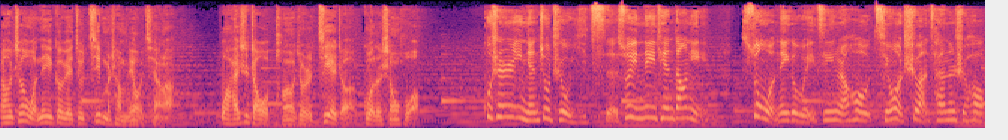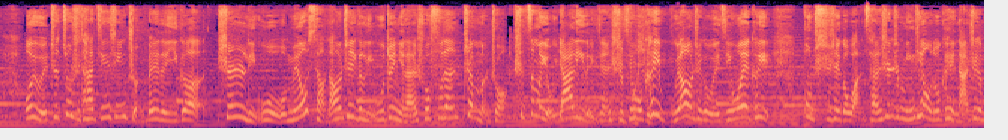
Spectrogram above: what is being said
然后之后我那一个月就基本上没有钱了，我还是找我朋友就是借着过的生活。过生日一年就只有一次，所以那一天当你送我那个围巾，然后请我吃晚餐的时候，我以为这就是他精心准备的一个生日礼物。我没有想到这个礼物对你来说负担这么重，是这么有压力的一件事情。我可以不要这个围巾，我也可以不吃这个晚餐，甚至明天我都可以拿这个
